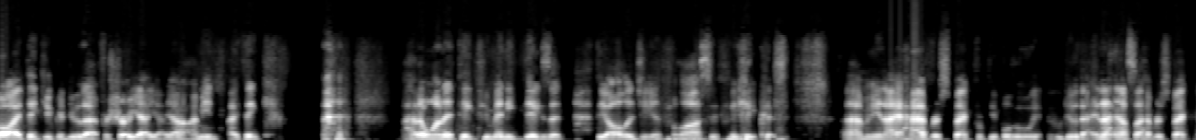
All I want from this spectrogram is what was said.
Well i think you could do that for sure. Yeah yeah yeah. I mean i think i don't want to take too many digs at theology and philosophy because i mean i have respect for people who who do that. And i also have respect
